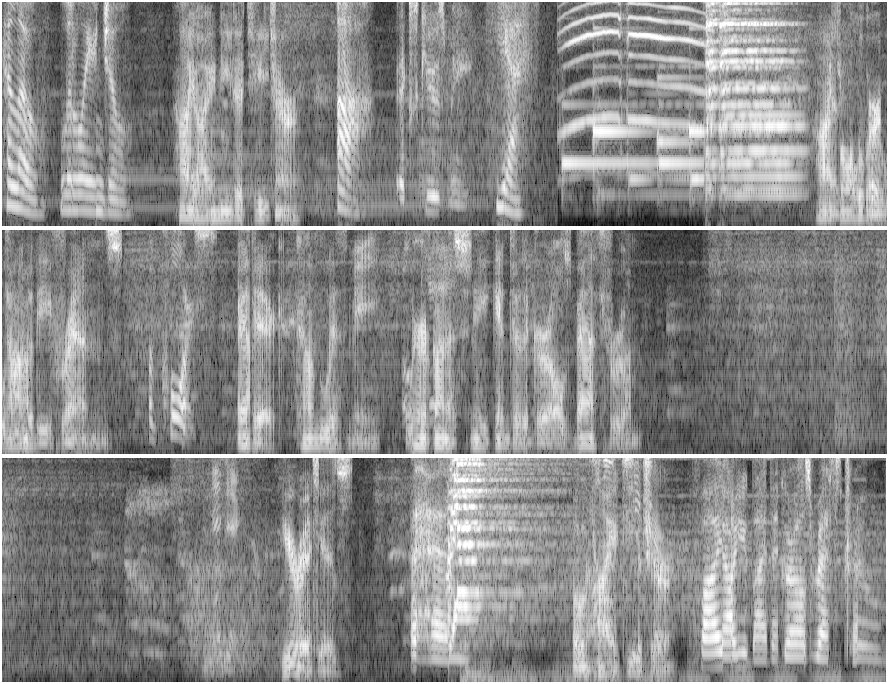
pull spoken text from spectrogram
Hello, little angel. Hi, I need a teacher. Ah, Excuse me. yes. Hi, Oliver, wanna be friends? Of course. Epic, come with me. We're gonna sneak into the girls' bathroom. Edic. Here it is. Ahem. Oh, hi, teacher. teacher. Why are you by the girls' restroom?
